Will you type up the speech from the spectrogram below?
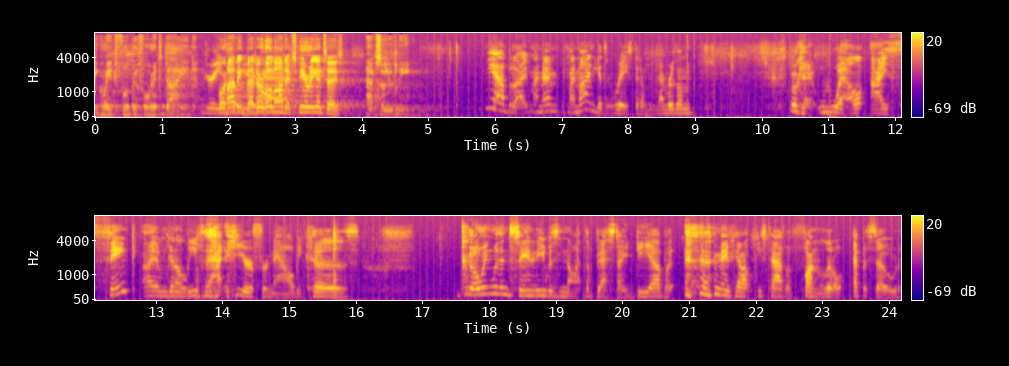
It! grateful before it died. Great For having your better robot ass. experiences. Absolutely. Yeah, but I, my mem- if my mind gets erased, I don't remember them. Okay, well, I think I am gonna leave that here for now because going with insanity was not the best idea, but maybe I'll at least have a fun little episode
